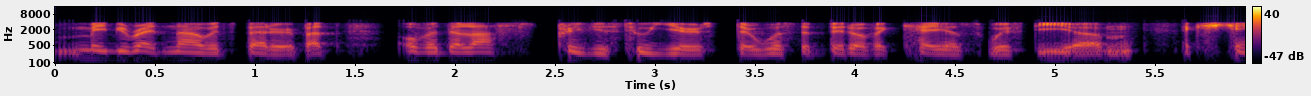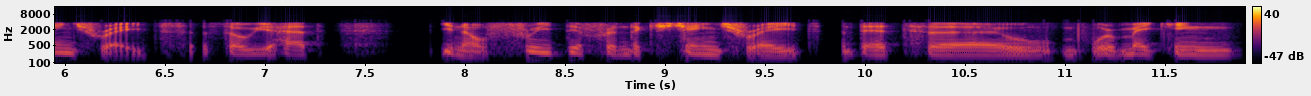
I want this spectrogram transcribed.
maybe right now it's better, but over the last previous two years, there was a bit of a chaos with the um, exchange rates. So you had, you know, three different exchange rates that uh, were making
